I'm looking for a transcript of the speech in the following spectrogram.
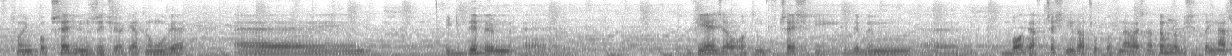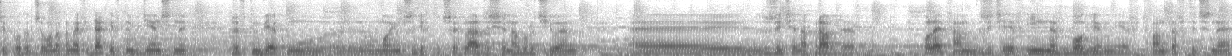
w swoim poprzednim życiu, jak ja to mówię. I gdybym wiedział o tym wcześniej, gdybym Boga wcześniej zaczął poznawać, na pewno by się to inaczej potoczyło. Natomiast i tak jestem wdzięczny, że w tym wieku e, moim 33 lat, że się nawróciłem. E, życie naprawdę polecam. Życie jest inne z Bogiem, jest fantastyczne.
